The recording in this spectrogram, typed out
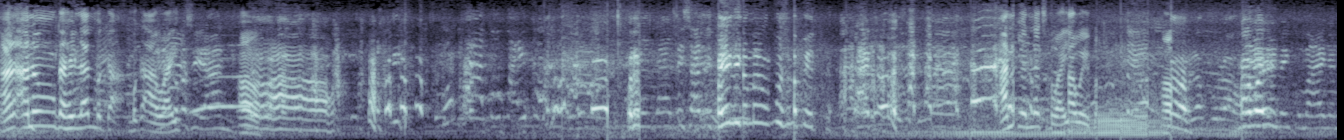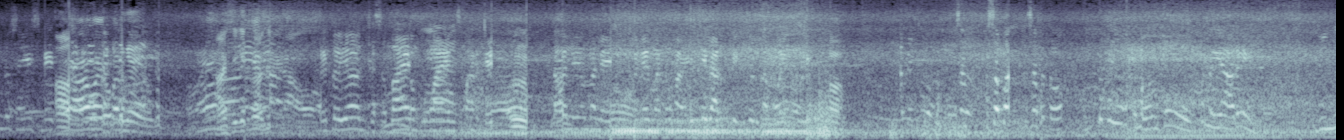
An- anong dahilan? Magka mag-aaway? Oh. Ay, hindi naman po sabit. Ano yung next? Away? Away ba? Oh. Haway. kumain yan doon sa Hismet. Oh. Away pala. Ngayon. Ah, sige. Oh, sige. Ito yun, kasabayan ng kumain sa market. Mm. Ano yung mali? Kaya man kumain, hindi lang picture na mo. Oh. Sa, sa bato, sa bato, ito ba yung kumain ko? Ano nangyari? Hindi niya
